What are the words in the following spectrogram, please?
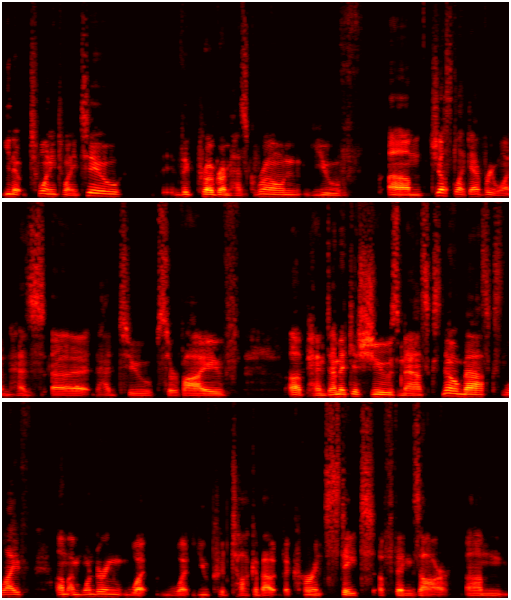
you know, 2022. The program has grown. You've um, just like everyone has uh, had to survive uh, pandemic issues, masks, no masks, life. Um, I'm wondering what what you could talk about the current state of things are. Um,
